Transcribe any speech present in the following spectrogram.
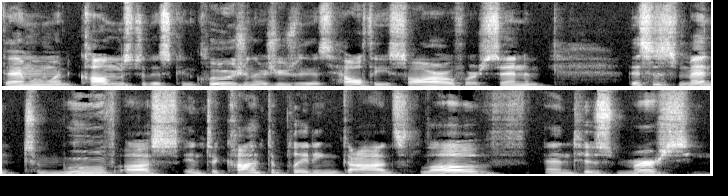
Then, when one comes to this conclusion, there's usually this healthy sorrow for sin. This is meant to move us into contemplating God's love and His mercy.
